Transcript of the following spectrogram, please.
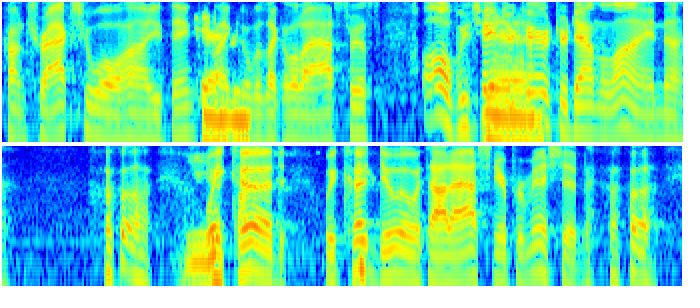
contractual, huh? You think Yeah, I like mean- it was like a little asterisk? Oh, if we change your character down the line, we fucked. could we could do it without asking your permission,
